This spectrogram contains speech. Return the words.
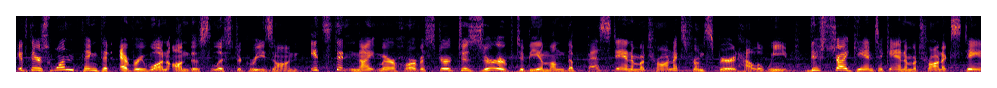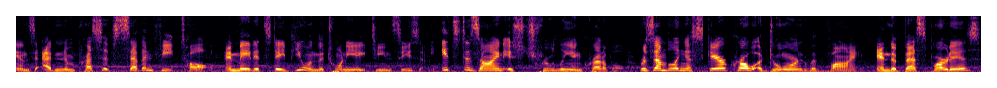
If there's one thing that everyone on this list agrees on, it's that Nightmare Harvester deserved to be among the best animatronics from Spirit Halloween. This gigantic animatronic stands at an impressive 7 feet tall and made its debut in the 2018 season. Its design is truly incredible, resembling a scarecrow adorned with vine. And the best part is,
